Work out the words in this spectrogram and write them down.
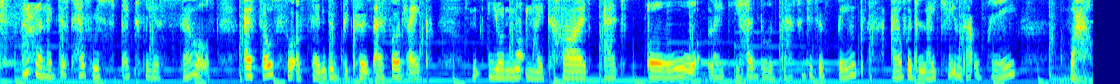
sir, like just have respect for yourself. I felt so offended because I felt like you're not my type at all. Like you had the audacity to think I would like you in that way. Wow.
